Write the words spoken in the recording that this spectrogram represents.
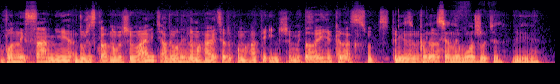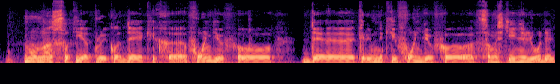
Вони самі дуже складно виживають, але вони намагаються допомагати іншим. І Так, Це якраз от І таке. зупинитися не можуть. І... Ну, у нас от є приклад деяких фондів, о, де керівники фондів самостійні люди,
